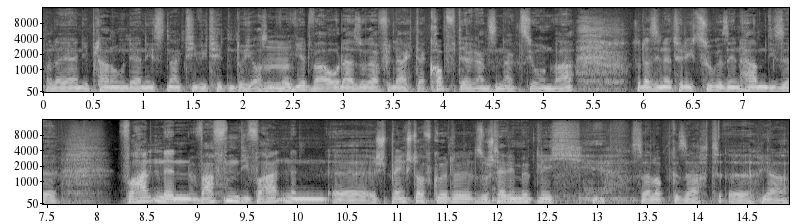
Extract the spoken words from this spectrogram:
weil er ja in die Planung der nächsten Aktivitäten durchaus mhm. involviert war oder sogar vielleicht der Kopf der ganzen Aktion war, sodass sie natürlich zugesehen haben, diese vorhandenen Waffen, die vorhandenen äh, Sprengstoffgürtel so schnell wie möglich, salopp gesagt, äh, ja,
